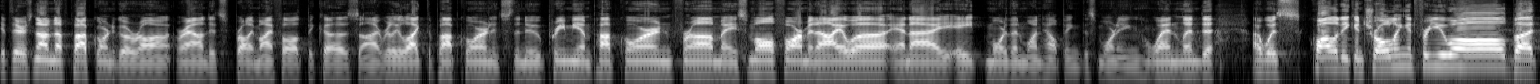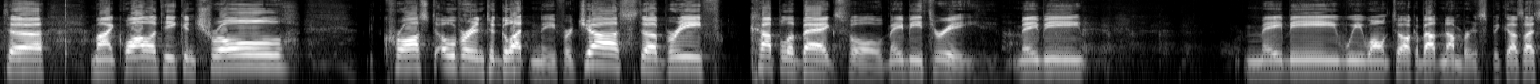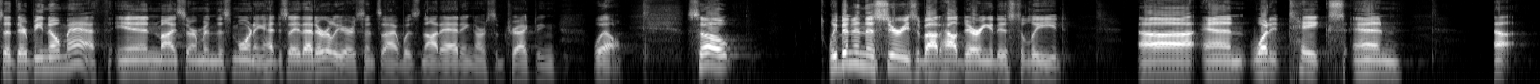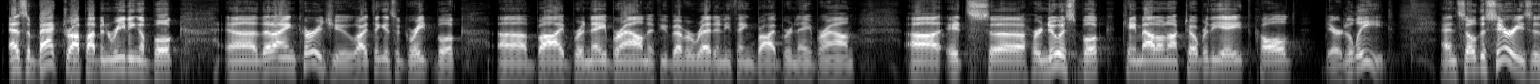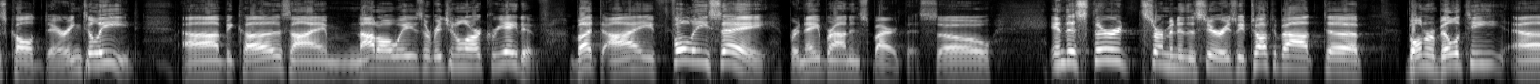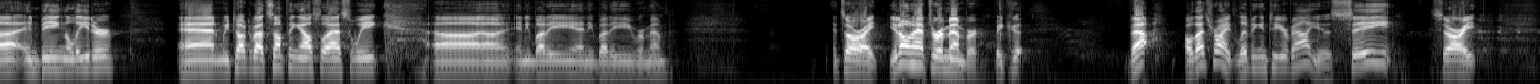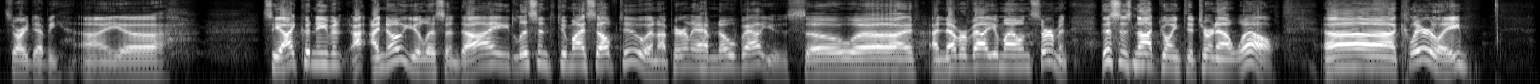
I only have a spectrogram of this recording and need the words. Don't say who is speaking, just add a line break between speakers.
if there's not enough popcorn to go wrong, around, it's probably my fault because I really like the popcorn. It's the new premium popcorn from a small farm in Iowa, and I ate more than one helping this morning when Linda, I was quality controlling it for you all, but uh, my quality control crossed over into gluttony for just a brief couple of bags full, maybe three, maybe maybe we won't talk about numbers because I said there'd be no math in my sermon this morning. I had to say that earlier since I was not adding or subtracting well. So, we've been in this series about how daring it is to lead uh, and what it takes. And uh, as a backdrop, I've been reading a book uh, that I encourage you. I think it's a great book uh, by Brene Brown, if you've ever read anything by Brene Brown. Uh, it's uh, her newest book came out on October the 8th called Dare to Lead. And so the series is called Daring to Lead uh, because I'm not always original or creative, but I fully say Brene Brown inspired this. So in this third sermon in the series, we've talked about uh, vulnerability uh, in being a leader. And we talked about something else last week. Uh, anybody, anybody remember? It's all right. You don't have to remember because that. Oh, that's right. Living into your values. See, sorry, sorry, Debbie. I uh, see. I couldn't even. I, I, know you listened. I listened to myself too, and apparently I have no values. So uh, I, I, never value my own sermon. This is not going to turn out well. Uh, clearly,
